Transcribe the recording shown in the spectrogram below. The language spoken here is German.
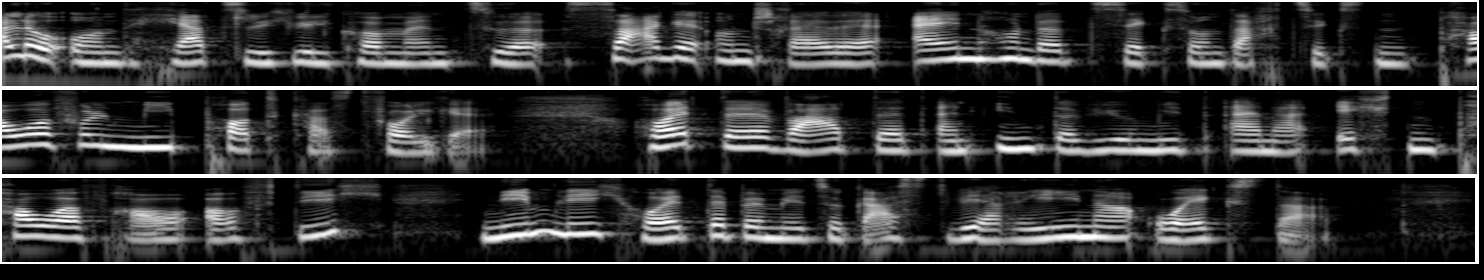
Hallo und herzlich willkommen zur sage und schreibe 186. Powerful Me Podcast Folge. Heute wartet ein Interview mit einer echten Powerfrau auf dich, nämlich heute bei mir zu Gast Verena Oexter.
